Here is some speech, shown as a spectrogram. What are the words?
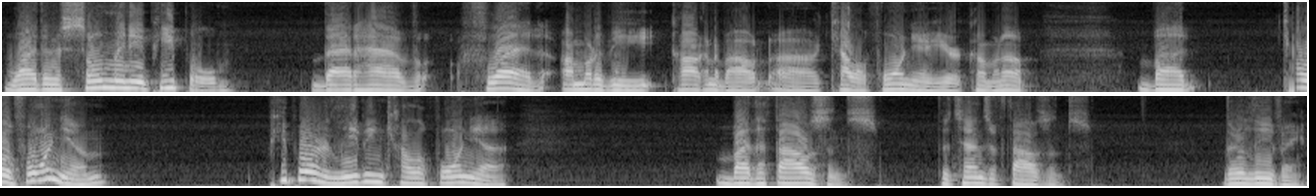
why there's so many people that have fled. I'm going to be talking about uh, California here coming up, but California, people are leaving California by the thousands, the tens of thousands. They're leaving.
